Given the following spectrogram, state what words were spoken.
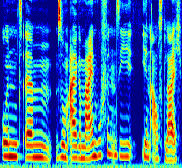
Und ähm, so im Allgemeinen, wo finden Sie Ihren Ausgleich?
